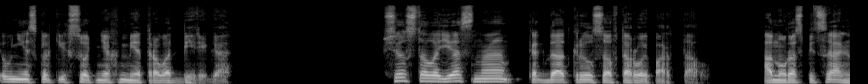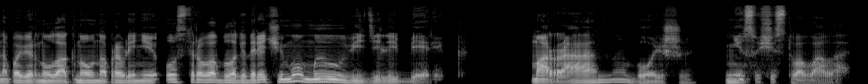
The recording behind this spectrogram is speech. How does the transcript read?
в нескольких сотнях метров от берега. Все стало ясно, когда открылся второй портал. Анура специально повернула окно в направлении острова, благодаря чему мы увидели берег. Марана больше не существовало.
